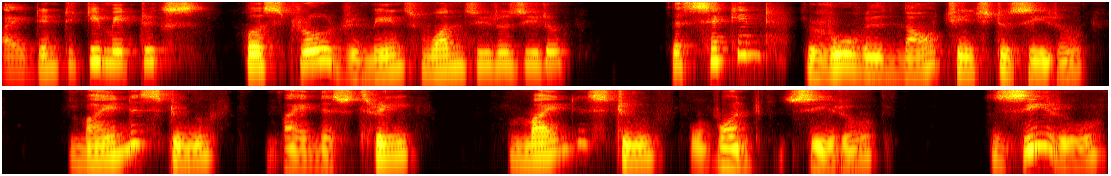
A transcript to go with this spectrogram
identity matrix first row remains 1 0 0 the second row will now change to 0 minus 2 minus 3 minus 2 1 0 0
